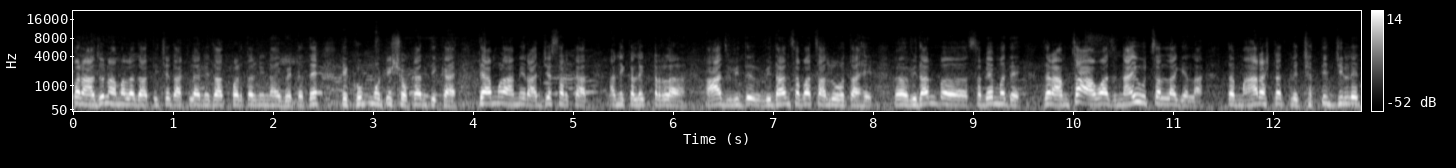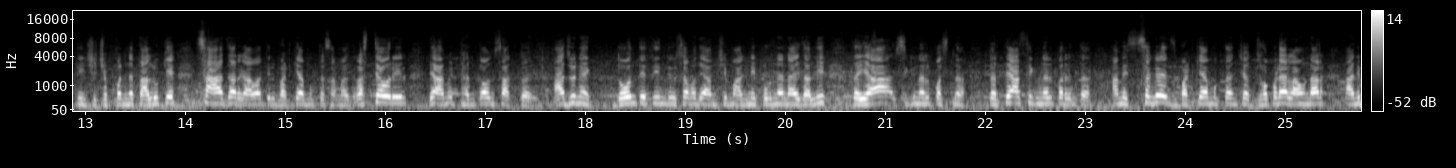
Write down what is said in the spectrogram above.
पण अजून आम्हाला जातीचे दाखले आणि जात पडताळणी नाही भेटत आहे. हे खूप मोठी शोकांतिका आहे. त्यामुळे आम्ही राज्य सरकार आणि कलेक्टरला आज विध विधानसभा चालू होत आहे. विधान सभेमध्ये जर आमचा आवाज नाही उचलला गेला तर महाराष्ट्रातले छत्तीस जिल्हे तीनशे छप्पन्न तालुके सहा हजार गावातील भटक्यामुक्त समाज रस्त्यावर येईल हे आम्ही ठणकावून सांगतोय. अजून एक दोन ते तीन दिवसामध्ये आमची मागणी पूर्ण नाही झाली तर या सिग्नलपासनं तर त्या सिग्नलपर्यंत आम्ही सगळेच भटक्यामुक्तांच्या झोपड्या लावणार आणि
